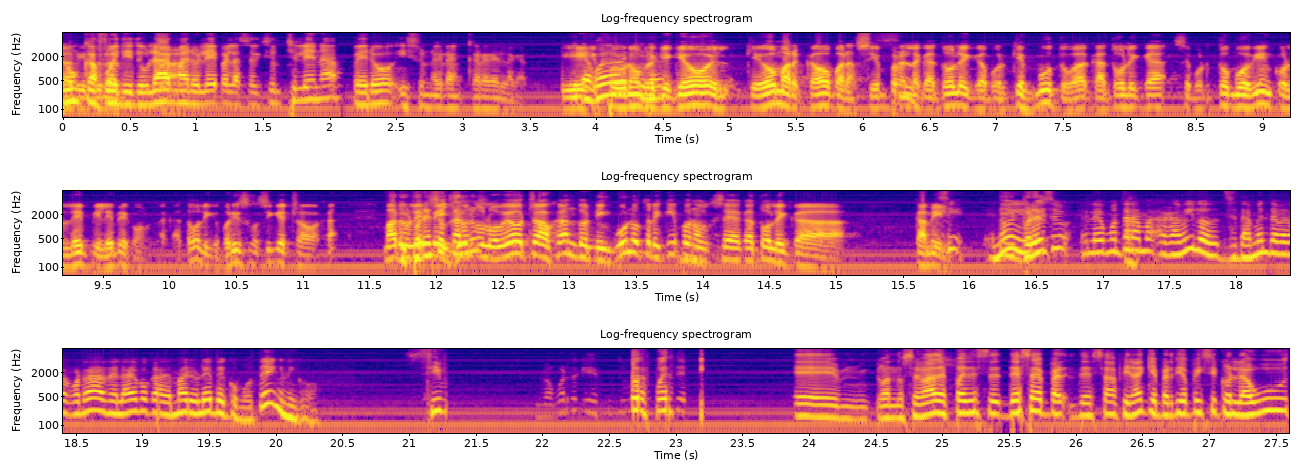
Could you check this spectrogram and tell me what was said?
nunca fue titular, claro. Mario Lepe en la selección chilena, pero hizo una gran carrera en la Católica. Y fue un hombre que quedó, quedó marcado para siempre en la Católica porque es mutuo. ¿ah? Católica se portó muy bien con Lepe y Lepe con la Católica. Por eso sigue trabajando. Mario Lepe eso, yo no lo veo trabajando en ningún otro equipo no sea Católica, Camilo. Sí, no, y por eso le voy a contar a Ma- a Camilo, si también te acordabas de la época de Mario Lepe como técnico. Sí, me acuerdo que estuvo después de. Eh, cuando se va después de, ese- de esa, de esa final que perdió Pixi con la U,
